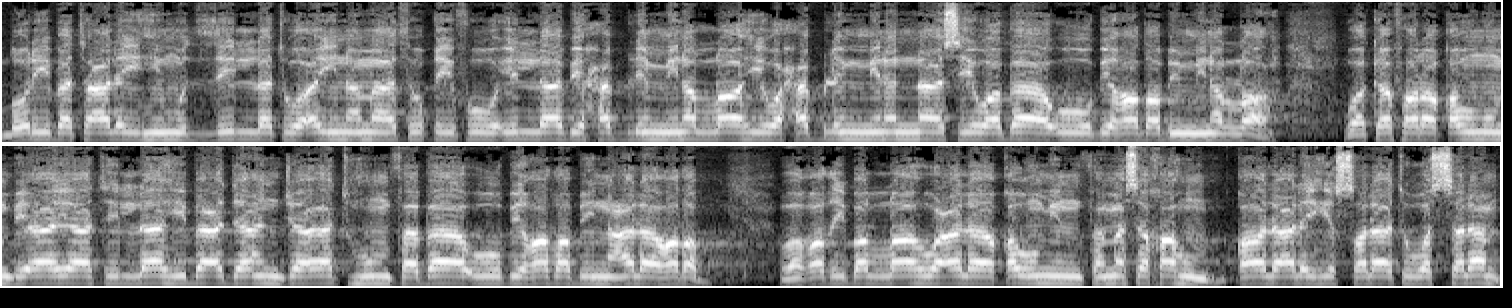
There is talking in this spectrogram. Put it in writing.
ضربت عليهم الذلة أينما ثقفوا إلا بحبل من الله وحبل من الناس وباءوا بغضب من الله وكفر قوم بآيات الله بعد أن جاءتهم فباءوا بغضب على غضب وغضب الله على قوم فمسخهم. قال عليه الصلاة والسلام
